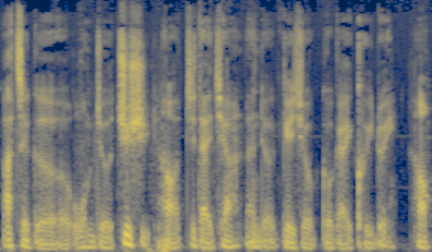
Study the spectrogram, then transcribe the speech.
啊，这个我们就继续好，接待家，那就继续各个傀儡，好。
